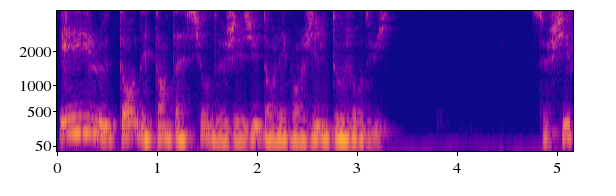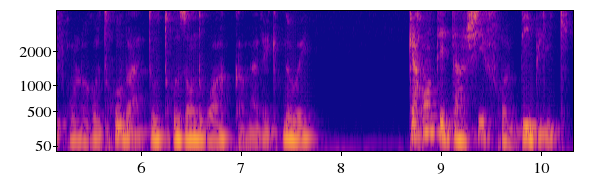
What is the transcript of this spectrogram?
et le temps des tentations de Jésus dans l'évangile d'aujourd'hui. Ce chiffre, on le retrouve à d'autres endroits, comme avec Noé. 40 est un chiffre biblique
